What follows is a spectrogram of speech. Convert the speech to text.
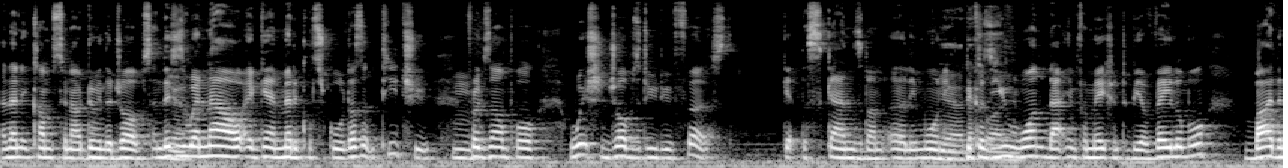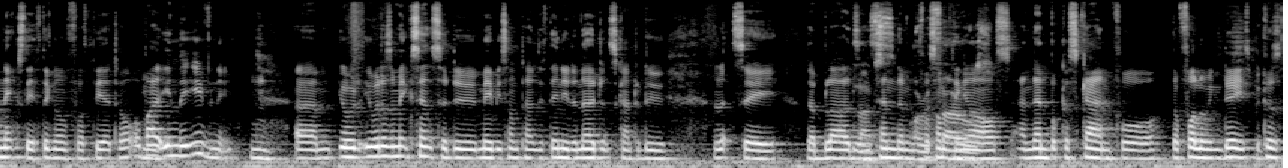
and then it comes to now doing the jobs, and this is where now again medical school doesn't teach you. Mm. For example, which jobs do you do first? Get the scans done early morning Yeah, because you right. want that information to be available by the next day if they're going for theatre or by Mm. in the evening. Mm. Um, it, would, it doesn't make sense to do maybe sometimes if they need an urgent scan to do, let's say, the bloods, and send them or for something else and then book a scan for the following days because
